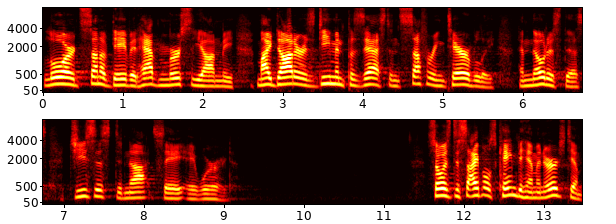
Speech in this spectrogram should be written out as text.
Lord, son of David, have mercy on me. My daughter is demon possessed and suffering terribly. And notice this Jesus did not say a word. So his disciples came to him and urged him,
